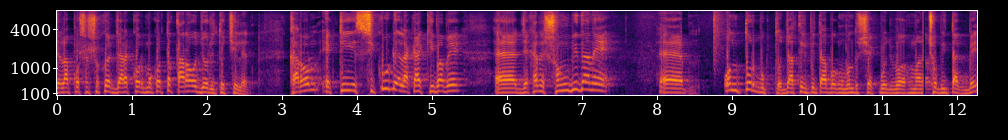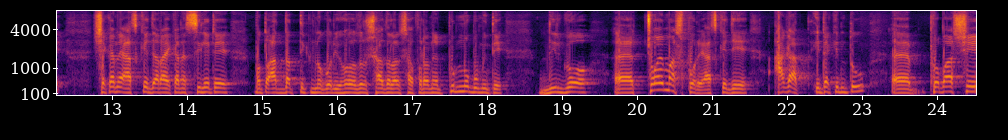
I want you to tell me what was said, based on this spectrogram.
জেলা প্রশাসকের যারা কর্মকর্তা, তারাও জড়িত ছিলেন। কারণ একটি সিকুড এলাকা কীভাবে যেখানে সংবিধানে অন্তর্ভুক্ত জাতির পিতা বঙ্গবন্ধু শেখ মুজিবুর রহমানের ছবি থাকবে, সেখানে আজকে যারা এখানে সিলেটে মতো আধ্যাত্মিক নগরী হজর শাহজালাল সাফরানের পূর্ণভূমিতে দীর্ঘ ছয় মাস পরে আজকে যে আঘাত, এটা কিন্তু প্রবাসে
